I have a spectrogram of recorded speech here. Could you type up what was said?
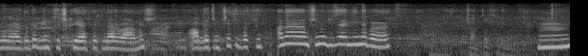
Buralarda da vintage kıyafetler varmış. Ablacığım çekil bakayım. Anam şunun güzelliğine bak. Çantası gibi. Hmm.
